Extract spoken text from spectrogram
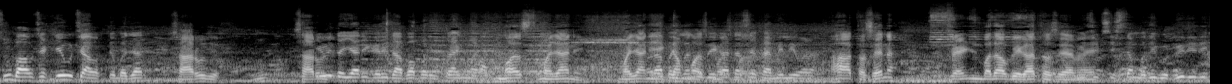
શું ભાવ છે? કેવું છે આ વખતે બજાર? સારું છે. સારું તૈયારી કરી ધાબા પર ઉત્તરાયણ માટે? મસ્ત મજાની. મજાની એકદમ મસ્ત ભેગા થશે મસ્ત. ફેમિલી વાળા હા થશે ને? ફ્રેન્ડ બધા ભેગા થશે અમે. સિસ્ટમ બધી ગોઠવી દીધી.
